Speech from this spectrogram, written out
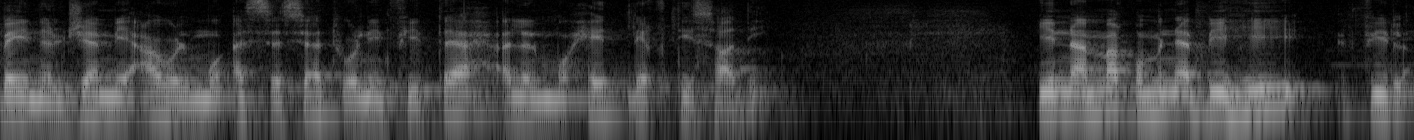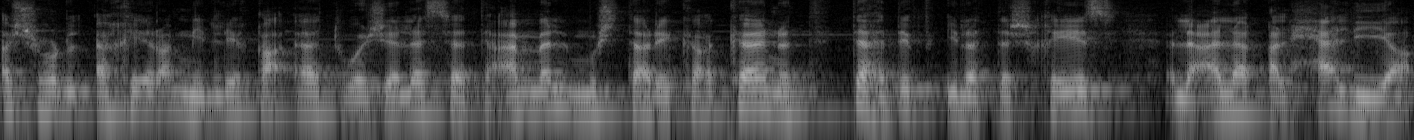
بين الجامعة والمؤسسات والانفتاح على المحيط الاقتصادي. إن ما قمنا به في الأشهر الأخيرة من لقاءات وجلسات عمل مشتركة كانت تهدف إلى تشخيص العلاقة الحالية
